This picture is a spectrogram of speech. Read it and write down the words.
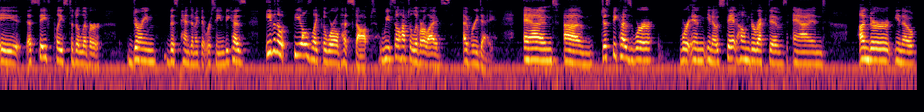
a, a safe place to deliver during this pandemic that we're seeing because even though it feels like the world has stopped, we still have to live our lives every day. And um, just because we're we're in you know stay at home directives and under you know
